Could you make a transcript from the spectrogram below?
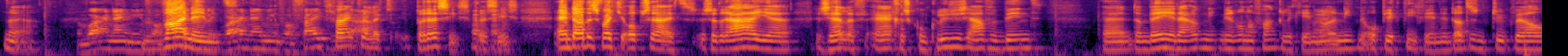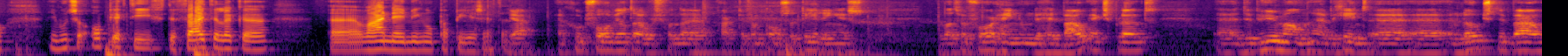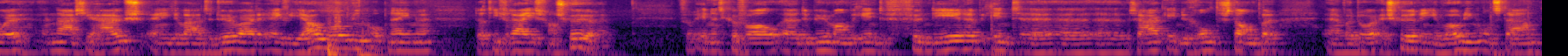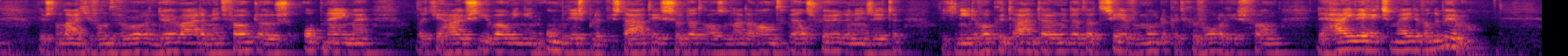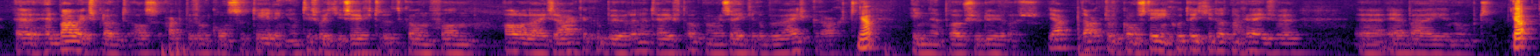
Nou ja. Een waarneming van waarneming. waarneming van feitelijk. Feitelijk, precies, precies. en dat is wat je opschrijft. Zodra je zelf ergens conclusies aan verbindt, uh, dan ben je daar ook niet meer onafhankelijk in, nee. niet meer objectief in. En dat is natuurlijk wel, je moet zo objectief de feitelijke uh, waarneming op papier zetten. Ja, een goed voorbeeld overigens van de akte van constatering is wat we voorheen noemden het bouwexploot. Uh, de buurman uh, begint uh, een loods te bouwen naast je huis en je laat de deurwaarder even jouw woning opnemen dat die vrij is van scheuren. Voor in het geval de buurman begint te funderen, begint zaken in de grond te stampen, waardoor er scheuren in je woning ontstaan. Dus dan laat je van tevoren een deurwaarder met foto's opnemen dat je huis, je woning in onberispelijke staat is, zodat als er naar de hand wel scheuren in zitten, dat je in ieder geval kunt aantonen dat dat zeer vermoedelijk het gevolg is van de heiwerkzaamheden van de buurman. Uh, het bouwexploot als akte van constatering. En het is wat je zegt, het kan van allerlei zaken gebeuren. Het heeft ook nog een zekere bewijskracht ja. in uh, procedures. Ja, de akte van constatering, goed dat je dat nog even uh, erbij noemt. Ja.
